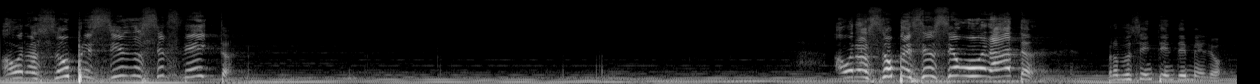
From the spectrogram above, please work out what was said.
A oração precisa ser feita. A oração precisa ser orada, para você entender melhor.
